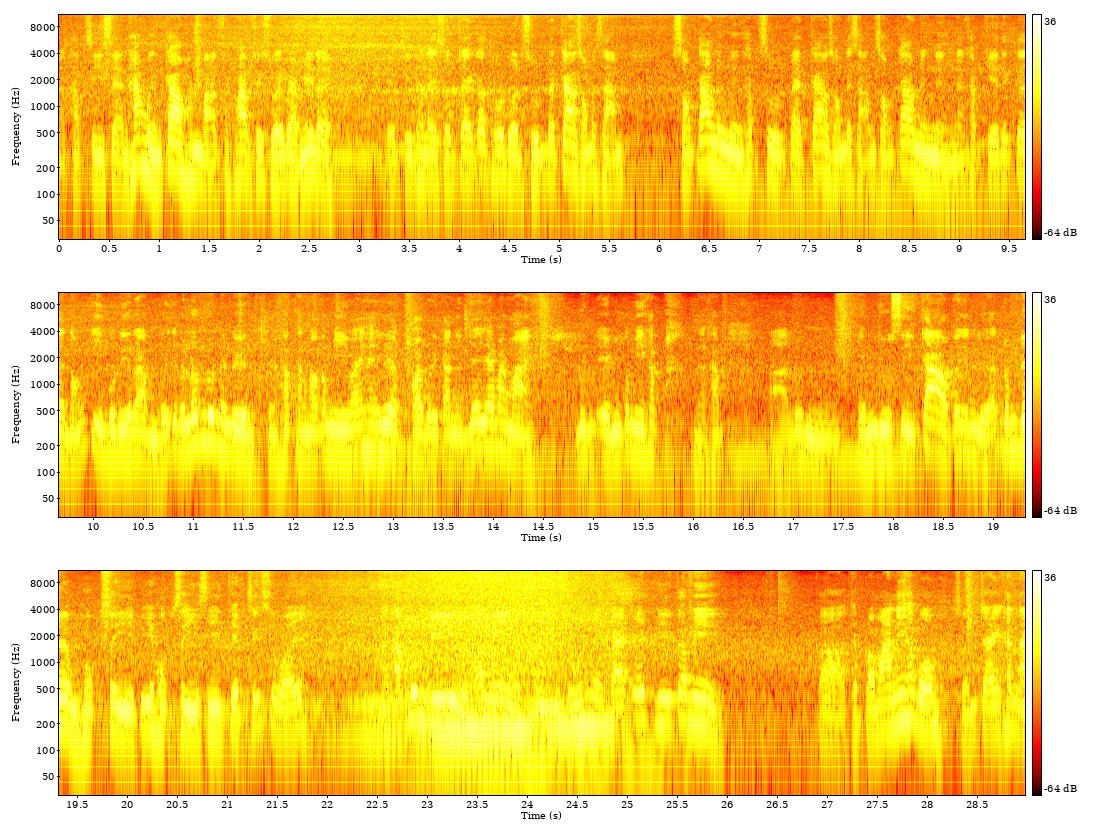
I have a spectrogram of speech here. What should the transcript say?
นะครับ459,000 บาทสภาพสวยๆแบบนี้เลย FC ท่านใดสนใจก็โทรด่วน 0 8 9 2 3 2911 ครับ 089 283 2911 นะครับเคเดเกอร์น้องกีบุรีรัมย์หรือจะเป็นรถรุ่นอื่นๆนะครับทางเราก็มีไว้ให้เลือกคอยบริการอีกเยอะแยะมากมาย รุ่น M ก็มีครับนะครับอ่ารุ่น MU49 ก็ยังเหลือเดิมๆ 64 ปี 64 47สวยๆนะครับ รุ่น B ก็มี 4018 FP ก็มี ก็จะประมาณนี้ครับผม สนใจคันไหน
